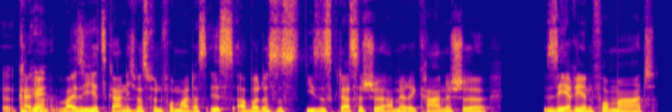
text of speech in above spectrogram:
Äh, Keine, Okay. Weiß ich jetzt gar nicht, was für ein Format das ist, aber das ist dieses klassische amerikanische Serienformat.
